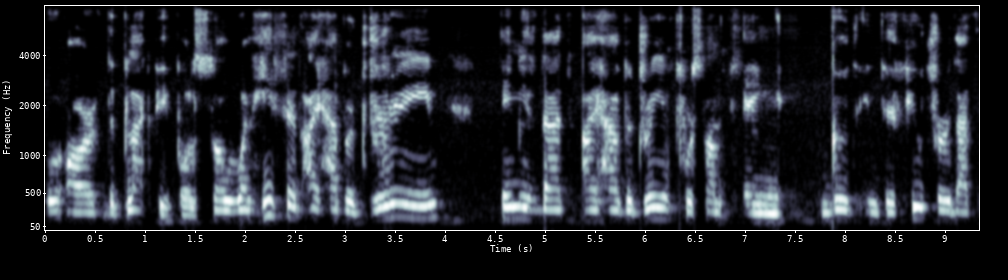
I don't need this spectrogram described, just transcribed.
who are the black people. So when he said, I have a dream, it means that I have a dream for something good in the future that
